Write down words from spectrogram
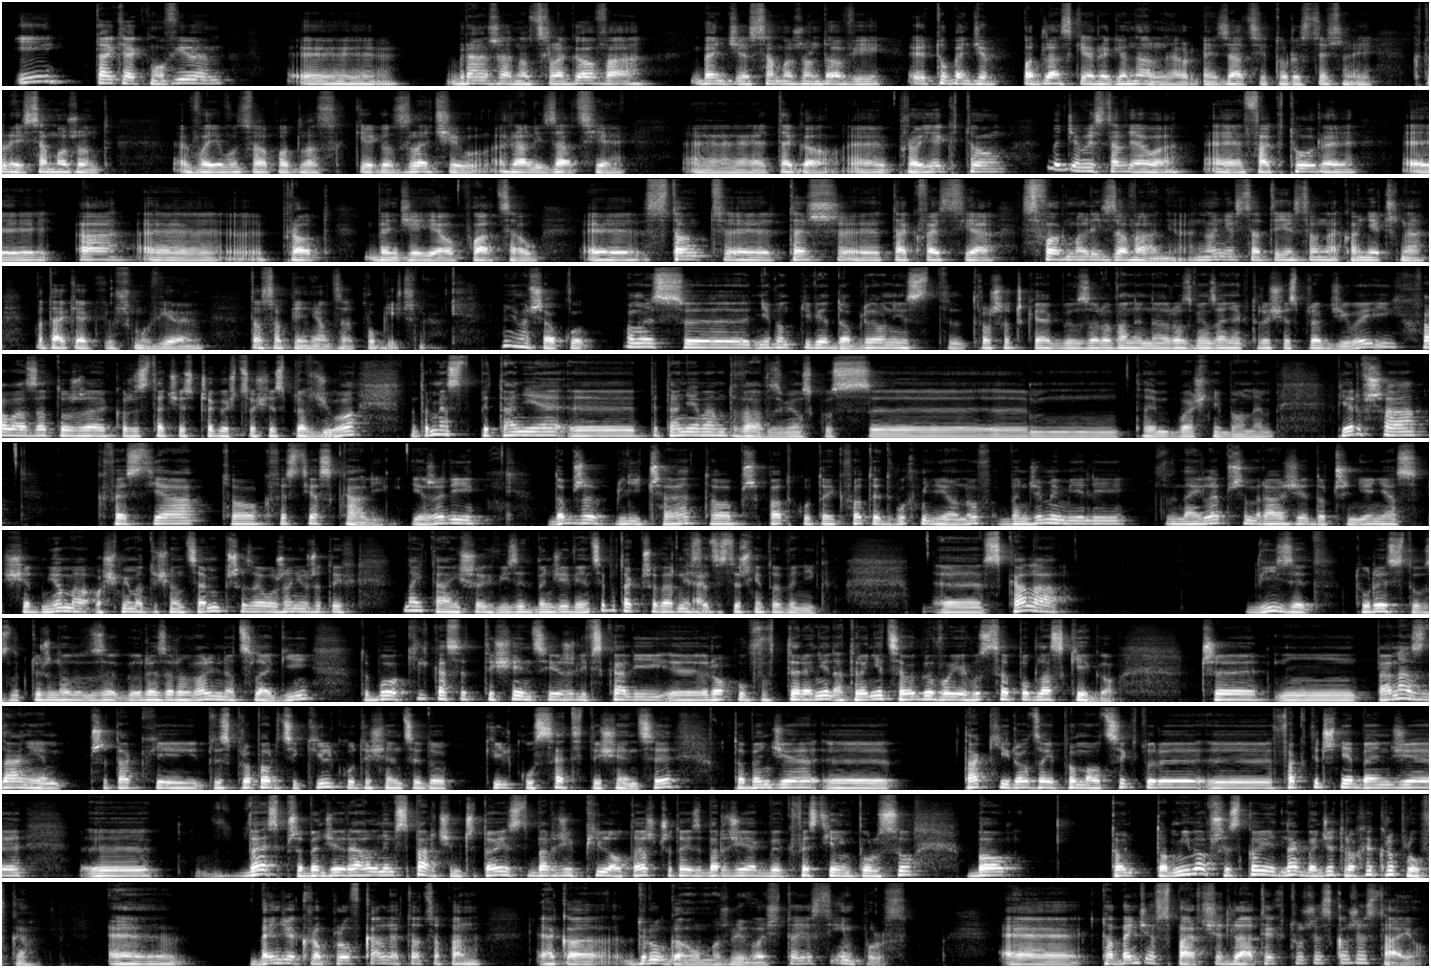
I tak jak mówiłem, y, branża noclegowa będzie samorządowi, y, tu będzie Podlaskie Regionalne Organizacji Turystycznej, której samorząd województwa podlaskiego zlecił realizację tego projektu, będzie wystawiała faktury, a e, PROT będzie je opłacał. E, Stąd e, też e, ta kwestia sformalizowania. No niestety jest ona konieczna, bo tak jak już mówiłem, to są pieniądze publiczne. Panie Marszałku, pomysł niewątpliwie dobry. On jest troszeczkę jakby wzorowany na rozwiązania, które się sprawdziły i chwała za to, że korzystacie z czegoś, co się sprawdziło. Natomiast pytanie, pytanie mam dwa w związku z ym, tym właśnie bonem. Pierwsza kwestia to kwestia skali. Jeżeli dobrze liczę, to w przypadku tej kwoty 2 milionów będziemy mieli w najlepszym razie do czynienia z 7-8 tysiącami przy założeniu, że tych najtańszych wizyt będzie więcej, bo tak przeważnie statystycznie to wynika. E, Skala wizyt turystów, którzy no, rezerwowali noclegi, to było kilkaset tysięcy, jeżeli w skali y, roku w terenie, na terenie całego województwa podlaskiego. Czy mm, Pana zdaniem przy takiej dysproporcji kilku tysięcy do kilkuset tysięcy to będzie y, taki rodzaj pomocy, który y, faktycznie będzie y, wesprze, będzie realnym wsparciem? Czy to jest bardziej pilotaż, czy to jest bardziej jakby kwestia impulsu? Bo to, to mimo wszystko jednak będzie trochę kroplówka. E, Będzie kroplówka, ale to, co Pan jako drugą możliwość, to jest impuls. E, To będzie wsparcie dla tych, którzy skorzystają.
